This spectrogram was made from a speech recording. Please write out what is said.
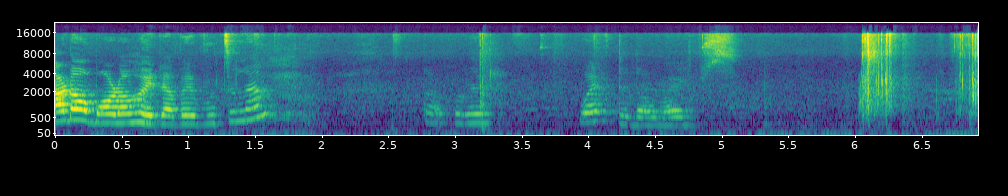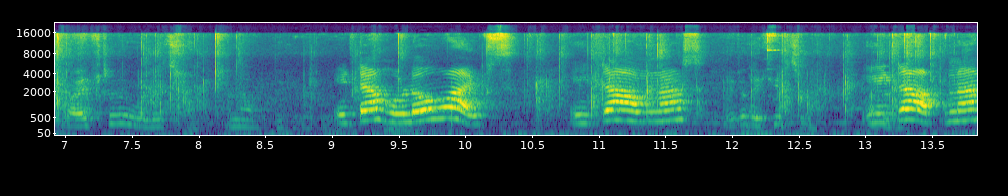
আরও বড় হয়ে যাবে, বুঝলেন? তারপরে ওয়েট দাও ওয়াইপস ওয়াইফটা তো বলেছ। না। এটা হলো ওয়াইপস এটা আপনার এটা দেখিয়েছি। এটা আপনার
